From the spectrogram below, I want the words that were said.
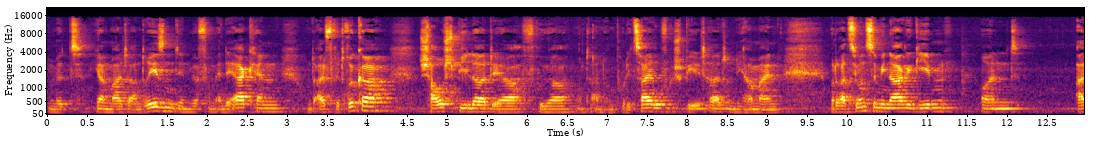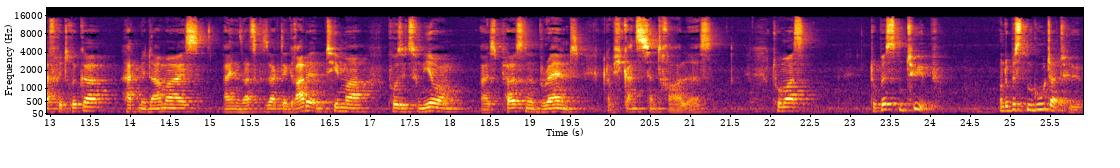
mit Jan Malte Andresen, den wir vom NDR kennen, und Alfred Rücker, Schauspieler, der früher unter anderem Polizeiruf gespielt hat. Und die haben ein Moderationsseminar gegeben. Und Alfred Rücker hat mir damals einen Satz gesagt, der gerade im Thema Positionierung als Personal Brand glaube ich, ganz zentral ist. Thomas, du bist ein Typ und du bist ein guter Typ.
